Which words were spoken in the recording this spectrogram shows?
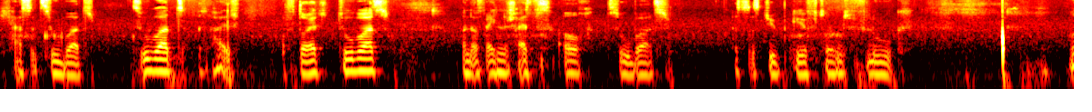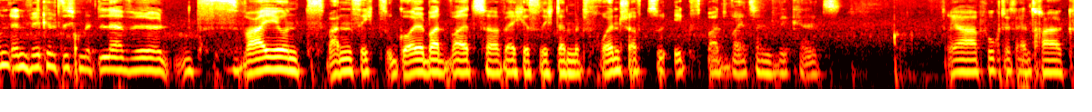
Ich hasse Zubat. Zubat heißt auf Deutsch Zubat und auf Englisch heißt es auch Zubat. Das ist Typ Gift und Flug. Und entwickelt sich mit Level 22 zu Golbat weiter, welches sich dann mit Freundschaft zu X-Bad weiterentwickelt. Ja, Pokédex-Eintrag.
